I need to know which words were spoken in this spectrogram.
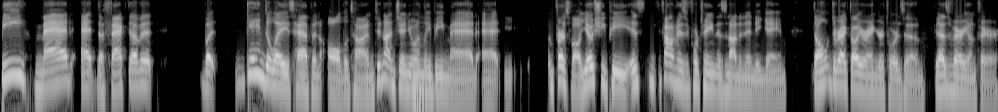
be mad at the fact of it, but game delays happen all the time. Do not genuinely be mad at. First of all, Yoshi P is Final Fantasy 14 is not an indie game. Don't direct all your anger towards him. That's very unfair.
